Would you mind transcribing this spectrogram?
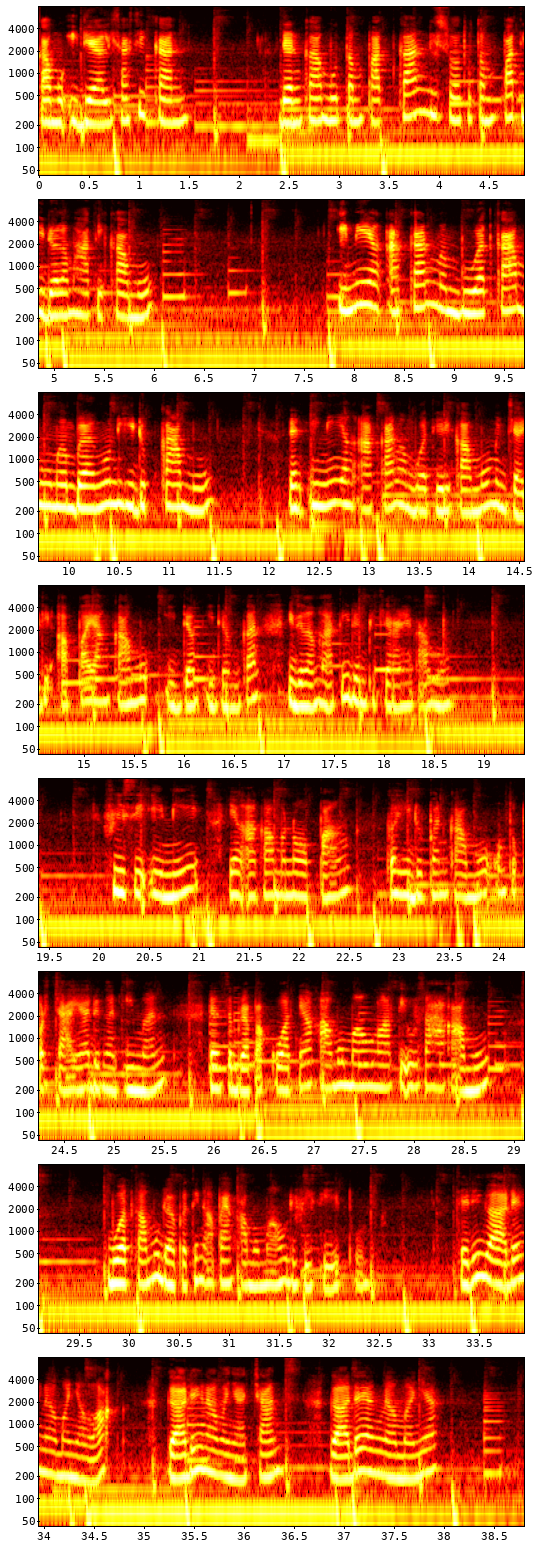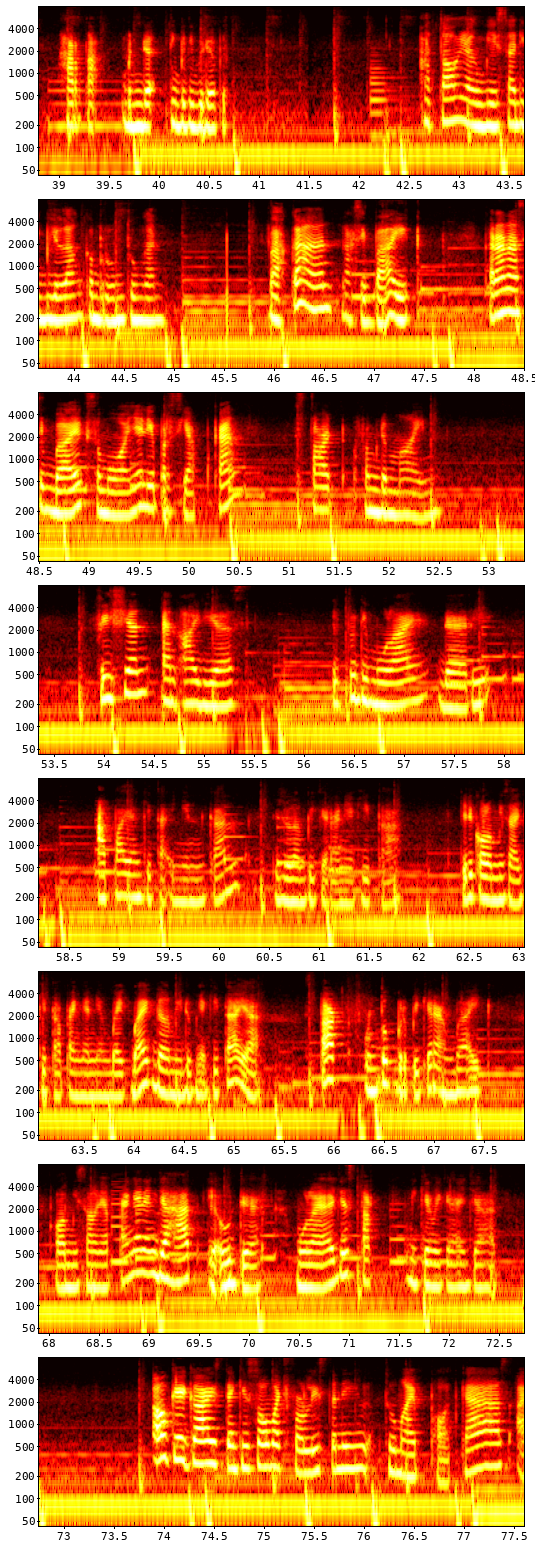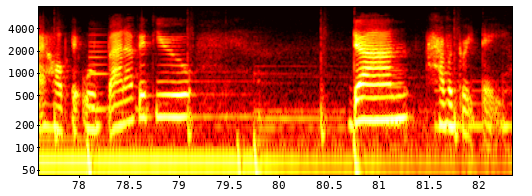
kamu idealisasikan, dan kamu tempatkan di suatu tempat di dalam hati kamu. Ini yang akan membuat kamu membangun hidup kamu, dan ini yang akan membuat diri kamu menjadi apa yang kamu idam-idamkan di dalam hati dan pikirannya kamu. Visi ini yang akan menopang kehidupan kamu untuk percaya dengan iman dan seberapa kuatnya kamu mau ngelatih usaha kamu buat kamu dapetin apa yang kamu mau di visi itu. Jadi nggak ada yang namanya luck nggak ada yang namanya chance nggak ada yang namanya harta benda tiba-tiba dapet. Atau yang bisa dibilang keberuntungan. Bahkan nasib baik. Karena nasib baik semuanya dipersiapkan start from the mind vision and ideas itu dimulai dari apa yang kita inginkan di dalam pikirannya kita. Jadi kalau misalnya kita pengen yang baik-baik dalam hidupnya kita ya start untuk berpikir yang baik. Kalau misalnya pengen yang jahat ya udah mulai aja start mikir-mikir yang jahat. Okay guys, thank you so much for listening to my podcast. I hope it will benefit you. Dan have a great day.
